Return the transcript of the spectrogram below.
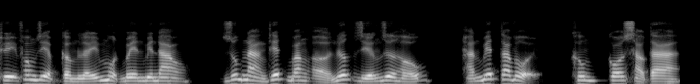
Thụy Phong Diệp cầm lấy một bên biên đao, giúp nàng thiết băng ở nước giếng dưa hấu, hắn biết ta vội, không có xảo ta,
